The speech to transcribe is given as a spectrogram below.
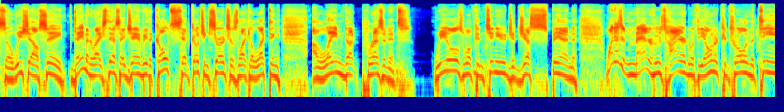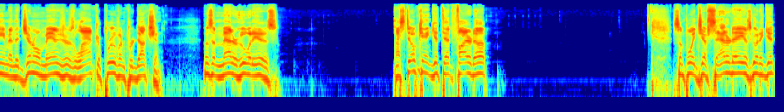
So we shall see. Damon writes this Hey, JMV, the Colts head coaching search is like electing a lame duck president. Wheels will continue to just spin. Why does it matter who's hired with the owner controlling the team and the general manager's lack of proven production? Doesn't matter who it is. I still can't get that fired up. Some point, Jeff Saturday is going to get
